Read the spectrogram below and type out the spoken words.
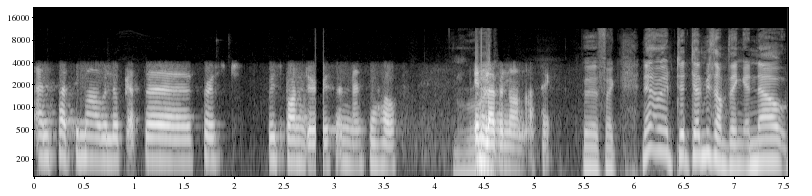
and Fatima will look at the first responders in mental health right. in Lebanon. I think. Perfect. Now, uh, t- tell me something. And now,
